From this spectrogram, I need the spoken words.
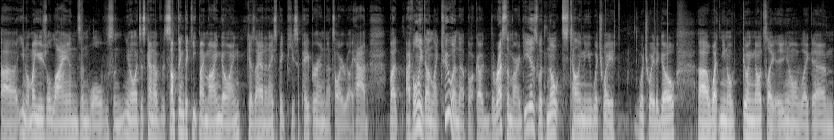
uh, you know my usual lions and wolves and you know it's just kind of something to keep my mind going because I had a nice big piece of paper and that's all I really had. But I've only done like two in that book. I, the rest of them are ideas with notes telling me which way which way to go. Uh, what you know, doing notes like you know like um,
